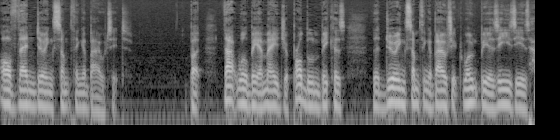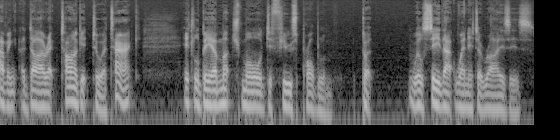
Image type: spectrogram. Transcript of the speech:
of then doing something about it. But that will be a major problem because the doing something about it won't be as easy as having a direct target to attack. It'll be a much more diffuse problem. But we'll see that when it arises.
